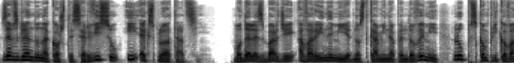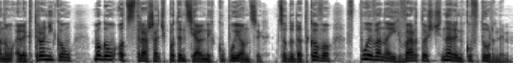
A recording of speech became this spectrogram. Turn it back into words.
ze względu na koszty serwisu i eksploatacji. Modele z bardziej awaryjnymi jednostkami napędowymi lub skomplikowaną elektroniką mogą odstraszać potencjalnych kupujących, co dodatkowo wpływa na ich wartość na rynku wtórnym.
